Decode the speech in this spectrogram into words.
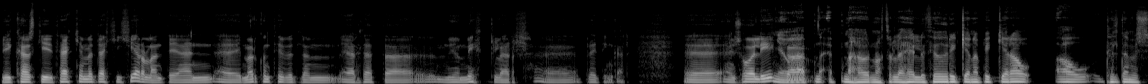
við kannski þekkjum þetta ekki hér á landi en uh, í mörgum tilfellum er þetta mjög miklar uh, breytingar. En svo er líka... Já, efna, efna hafur náttúrulega heilu þjóðuríkjana byggir á, á til dæmis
